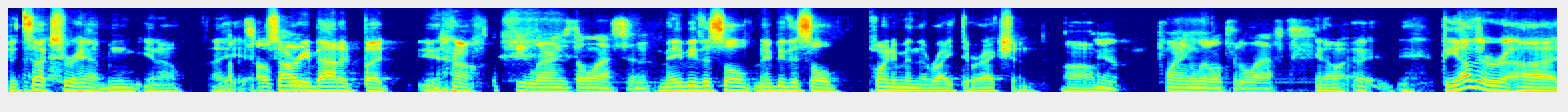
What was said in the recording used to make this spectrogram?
It sucks for him, and you know, I, sorry he, about it, but you know, he learns the lesson. Maybe this will maybe this will point him in the right direction. Um, yeah, pointing a little to the left. You know, uh, the other uh,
